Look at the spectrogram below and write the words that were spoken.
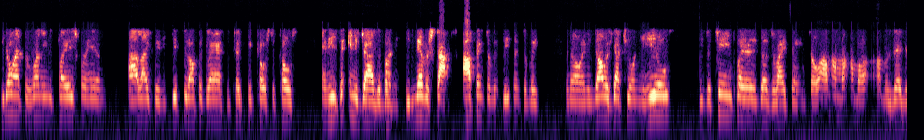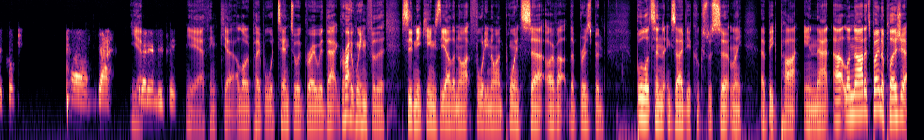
you don't have to run any plays for him. I like that he gets it off the glass and takes it coast to coast. And he's an energizer bunny. He never stops, offensively, defensively. You know, and he's always got you on your heels. He's a team player that does the right thing. So I'm I'm a, I'm a, I'm a Xavier Cook um, guy yep. that MVP. Yeah, I think uh, a lot of people would tend to agree with that. Great win for the Sydney Kings the other night, 49 points uh, over the Brisbane Bullets, and Xavier Cooks was certainly a big part in that. Uh, Lanard, it's been a pleasure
